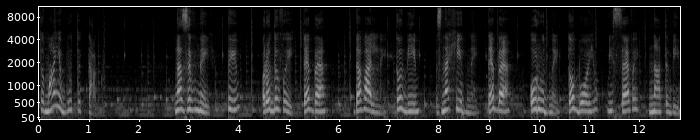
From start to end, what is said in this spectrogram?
то має бути так: називний ти, родовий тебе, давальний тобі, знахідний тебе, орудний тобою, місцевий на тобі.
